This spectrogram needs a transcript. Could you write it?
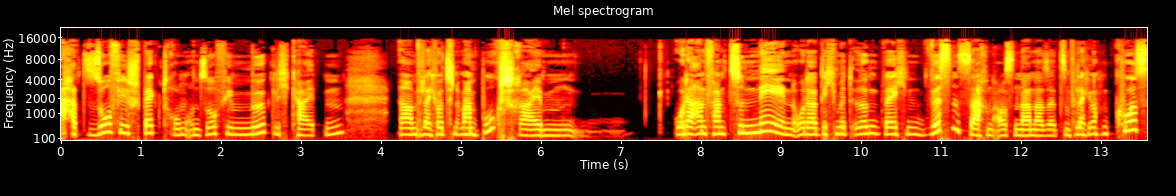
hat so viel Spektrum und so viel Möglichkeiten. Ähm, vielleicht wolltest du immer ein Buch schreiben oder anfangen zu nähen oder dich mit irgendwelchen Wissenssachen auseinandersetzen, vielleicht irgendeinen Kurs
